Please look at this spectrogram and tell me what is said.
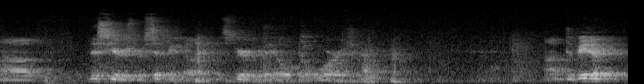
uh, this year's recipient of the Spirit of the Hill Award. Uh, Davida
